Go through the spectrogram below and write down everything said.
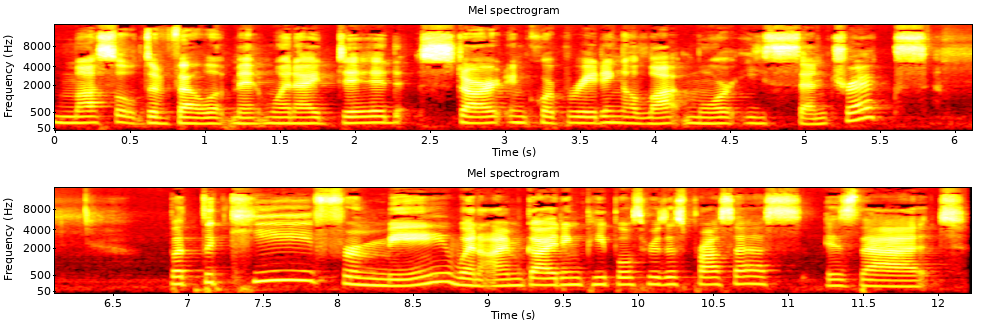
muscle development when I did start incorporating a lot more eccentrics. But the key for me when I'm guiding people through this process is that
